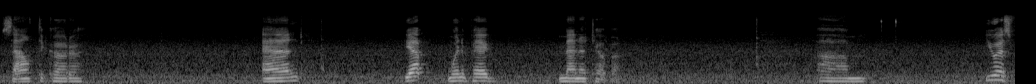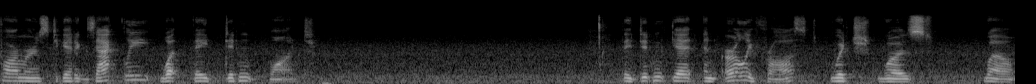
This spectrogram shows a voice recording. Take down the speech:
South Dakota, and, yep, Winnipeg, Manitoba. Um, U.S. farmers to get exactly what they didn't want. They didn't get an early frost, which was, well,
